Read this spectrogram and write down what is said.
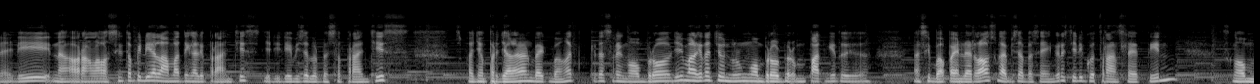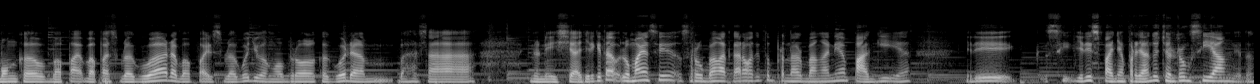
Jadi nah orang Laos ini tapi dia lama tinggal di Perancis jadi dia bisa berbahasa Perancis. Sepanjang perjalanan baik banget kita sering ngobrol jadi malah kita cenderung ngobrol berempat gitu ya. Nah si bapak yang dari Laos nggak bisa bahasa Inggris jadi gue translatein ngomong ke bapak bapak sebelah gue ada bapak di sebelah gue juga ngobrol ke gue dalam bahasa Indonesia. Jadi kita lumayan sih seru banget karena waktu itu penerbangannya pagi ya. Jadi si, jadi sepanjang perjalanan itu cenderung siang gitu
